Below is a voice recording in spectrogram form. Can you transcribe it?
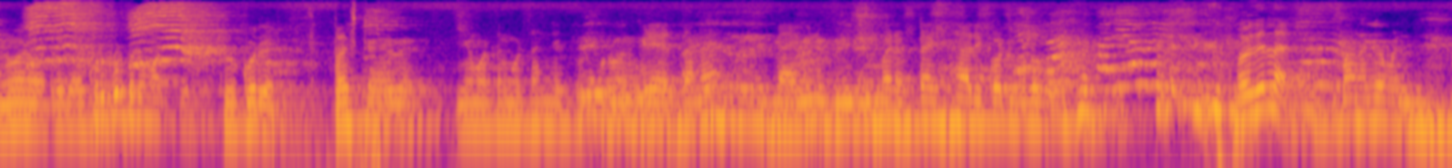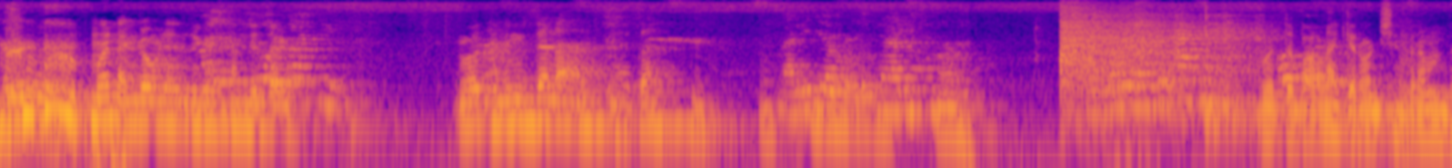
ಇವ ನೋಡ್ರಿ ಫಸ್ಟ್ ಏನು ಮಾಡ್ತಾನೆ ಗೊತ್ತಾನೆ ಕುರ್ಕುರು ಒಂದು ಕಡೆ ಇರ್ತಾನೆ ಮ್ಯಾಗಿನ ಬಿಳಿ ಸುಮಾರು ಅಷ್ಟ ಯಾರಿಗೆ ಕೊಟ್ಟು ಬಿಡೋದು ಹೌದಿಲ್ಲ? ಮಣ್ಣು ಹಂಗೆ ಮಾಡಿದ್ವಿ ಮಣ್ಣು ಹಂಗೆ ಮಾಡಿದ್ರಿ ಗೈಸ್ ಅಂದಿದ್ದಾಗ ಇವತ್ತು ನಿಮ್ದೆ ನಾ ಆಯ್ತಾ? ಹಾಂ ಇವತ್ತು ಭಾಳ ಹಾಕ್ಯಾರ ನೋಡಿ ಸಂಗ್ರಾಮದ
